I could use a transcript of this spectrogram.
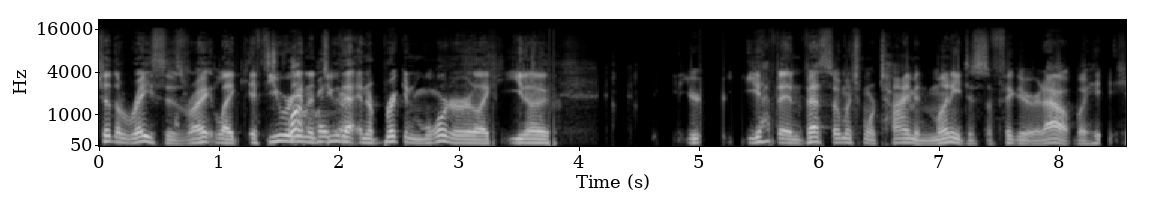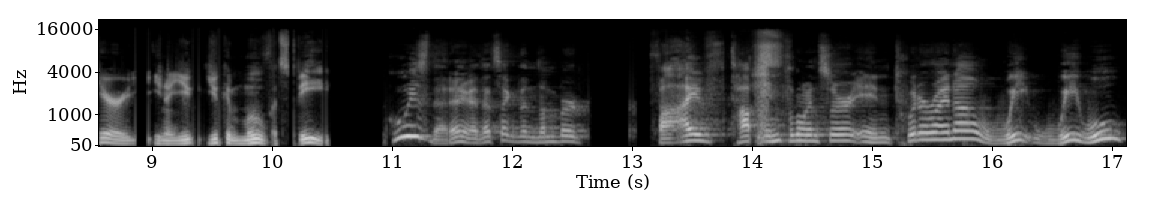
to the races, right? Like if you were gonna do that in a brick and mortar, like you know, you're you have to invest so much more time and money just to figure it out. But here, you know, you you can move with speed. Who is that anyway? That's like the number five top influencer in Twitter right now. We we woo.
